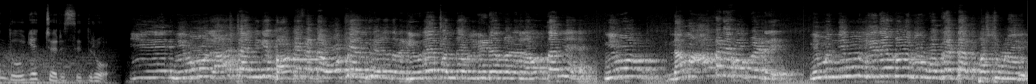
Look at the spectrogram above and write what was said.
ಎಂದು ಎಚ್ಚರಿಸಿದ್ರು. ನೀವು ಲಾಸ್ಟ್ ಟೈಮಿಗೆ ಬಾವುಟ ಕಟ್ಟ ಓಕೆ ಅಂತ ಹೇಳಿದ್ರು. ಇವರೇ ಬಂದವರು ಲೀಡರ್ಗಳೆಲ್ಲ ಹೋಗ್ತಾನೆ ನೀವು ನಮ್ಮ ಆ ಕಡೆ ಹೋಗ್ಬೇಡ್ರಿ. ನಿಮ್ಮ ನಿಮ್ಮ ಲೀಡರ್ಗಳು ನೀವು ಫಸ್ಟ್ ಉಳಿರಿ.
